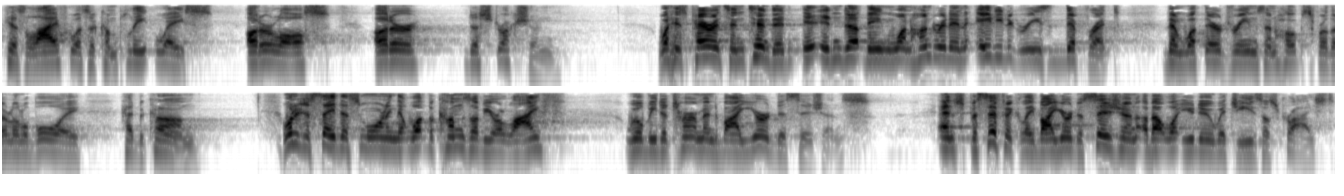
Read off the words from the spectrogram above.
His life was a complete waste, utter loss, utter destruction. What his parents intended, it ended up being 180 degrees different than what their dreams and hopes for their little boy had become. I want to just say this morning that what becomes of your life will be determined by your decisions. And specifically by your decision about what you do with Jesus Christ.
